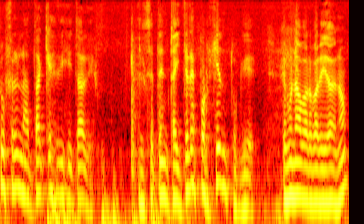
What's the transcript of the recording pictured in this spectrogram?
sufren ataques digitales. El 73%, que es una barbaridad, ¿no?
